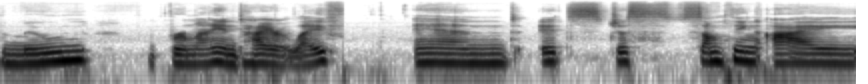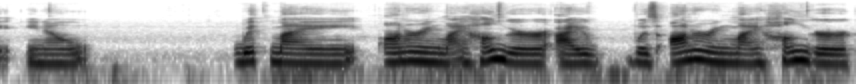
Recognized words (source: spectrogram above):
the moon for my entire life. And it's just something I, you know, with my honoring my hunger, I was honoring my hunger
